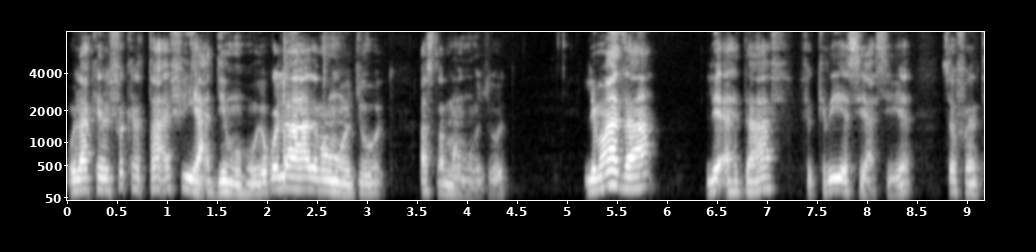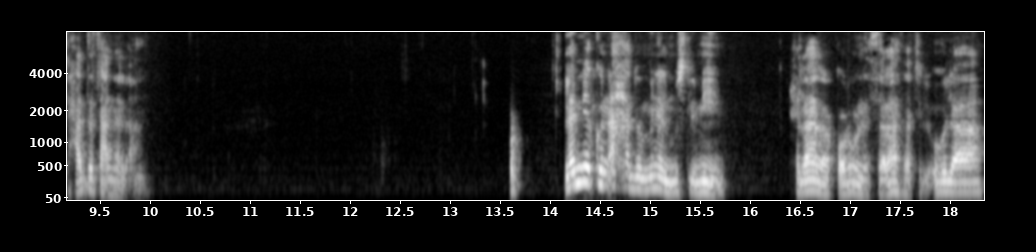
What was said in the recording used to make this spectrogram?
ولكن الفكر الطائفي يعدمه يقول لا هذا ما موجود أصلا ما موجود. لماذا؟ لأهداف فكرية سياسية سوف نتحدث عنها الآن. لم يكن أحد من المسلمين خلال القرون الثلاثة الأولى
